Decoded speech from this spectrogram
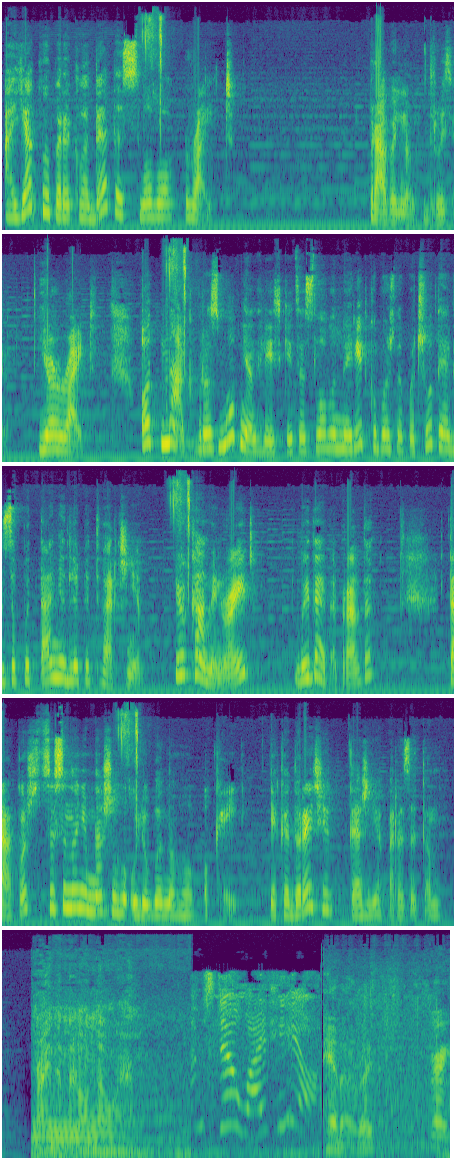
А як ви перекладете слово right? Правильно, друзі. You're right. Однак в розмовній англійській це слово нерідко можна почути як запитання для підтвердження. You're coming, right? Ви йдете, правда? Також це синонім нашого улюбленого окей, яке, до речі, теж є паразитом. Right in the middle of nowhere. Hannah, right? Right.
